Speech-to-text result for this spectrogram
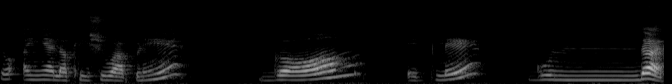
તો અહીંયા લખીશું આપણે ગમ એટલે ગુંદર.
